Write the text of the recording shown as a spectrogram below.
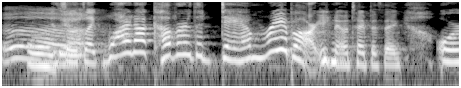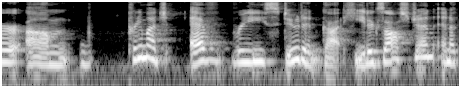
And so Yeah. it's like, why not cover the damn rebar, you know, type of thing. Or um, pretty much every student got heat exhaustion, and a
